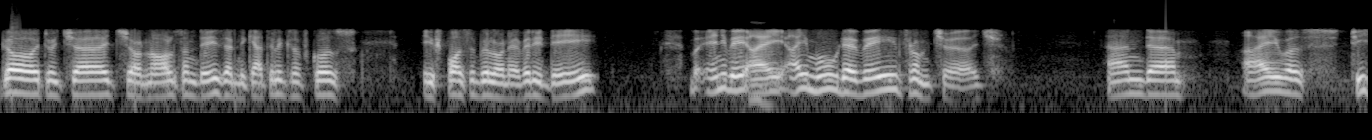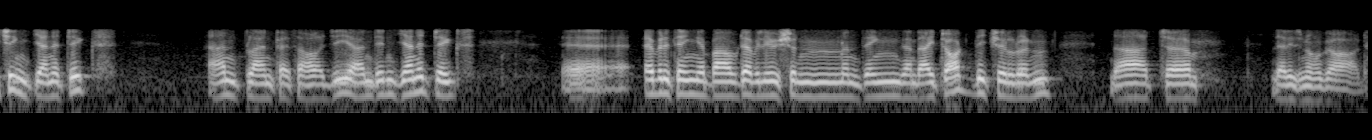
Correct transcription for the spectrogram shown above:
go to church on all Sundays, and the Catholics, of course, if possible, on every day. But anyway, I, I moved away from church, and um I was teaching genetics and plant pathology, and in genetics, uh, everything about evolution and things, and I taught the children that. um there is no God.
